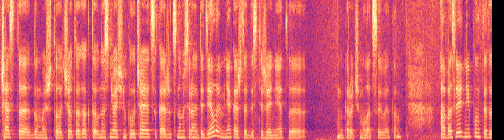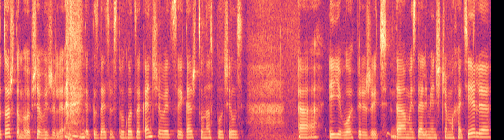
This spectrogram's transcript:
Часто думаю, что что-то как-то у нас не очень получается, кажется, но мы все равно это делаем. Мне кажется, это достижение. Это мы, короче, молодцы в этом. А последний пункт это то, что мы вообще выжили, как издательство год заканчивается, и кажется, у нас получилось а, и его пережить. Да, мы издали меньше, чем мы хотели,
